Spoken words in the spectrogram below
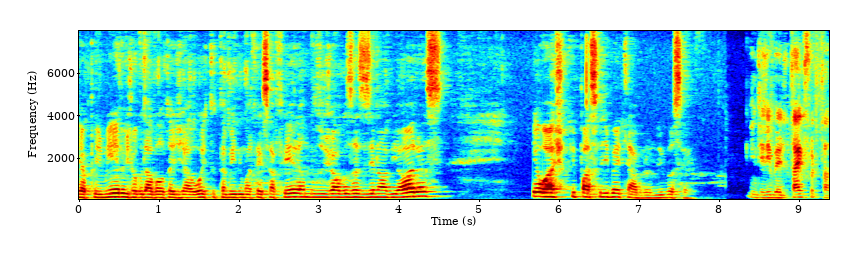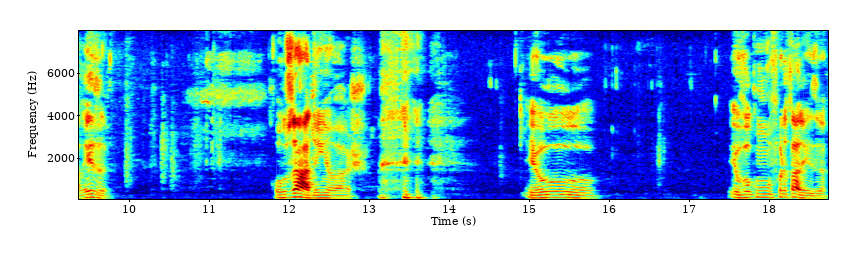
dia 1 o jogo da volta dia 8, também numa terça-feira, ambos os jogos às 19 horas. Eu acho que passa Libertar, Bruno, e você? Entre Libertar e Fortaleza? Ousado, hein, eu acho. eu. Eu vou com o Fortaleza.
